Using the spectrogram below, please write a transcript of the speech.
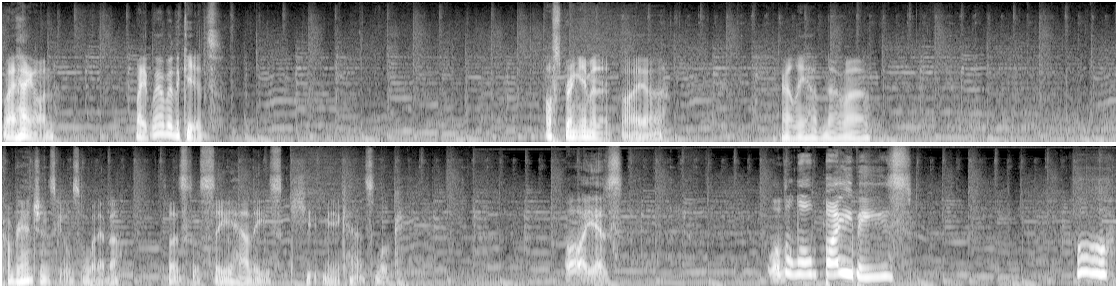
Wait, hang on. Wait, where were the kids? Offspring imminent. I uh, apparently have no uh, comprehension skills or whatever. So let's see how these cute meerkats look. Oh yes, all the little babies. Oh,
